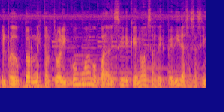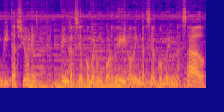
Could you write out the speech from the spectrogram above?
el productor Néstor Trolli, ¿cómo hago para decir que no a esas despedidas, a esas invitaciones? Véngase a comer un cordero, véngase a comer un asado.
